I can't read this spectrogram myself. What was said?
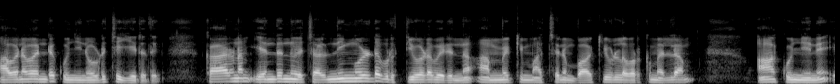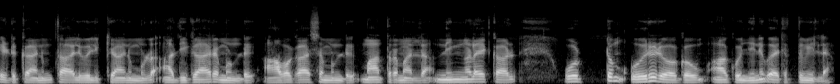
അവനവന്റെ കുഞ്ഞിനോട് ചെയ്യരുത്. കാരണം എന്തെന്ന് വെച്ചാൽ നിങ്ങളുടെ വൃത്തിയോടെ വരുന്ന അമ്മയ്ക്കും അച്ഛനും ബാക്കിയുള്ളവർക്കുമെല്ലാം ആ കുഞ്ഞിനെ എടുക്കാനും താലുവലിക്കാനുമുള്ള അധികാരമുണ്ട് അവകാശമുണ്ട്. മാത്രമല്ല നിങ്ങളെക്കാൾ ഒട്ടും ഒരു രോഗവും ആ കുഞ്ഞിന് വരുത്തുമില്ല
